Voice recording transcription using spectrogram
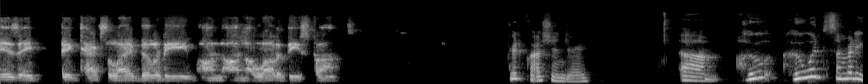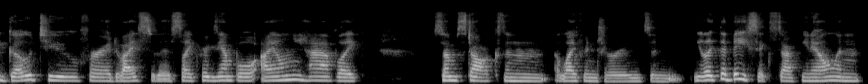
is a big tax liability on on a lot of these funds. Good question, Dre. Um, who who would somebody go to for advice to this? Like, for example, I only have like some stocks and life insurance and you know, like the basic stuff, you know, and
